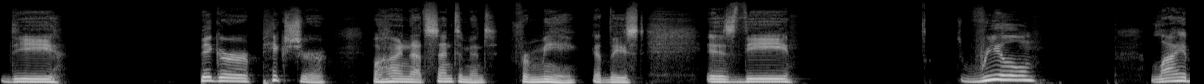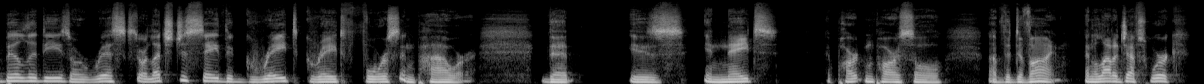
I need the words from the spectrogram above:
the bigger picture behind that sentiment, for me at least, is the real liabilities or risks, or let's just say the great, great force and power that is innate, a part and parcel of the divine. And a lot of Jeff's work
